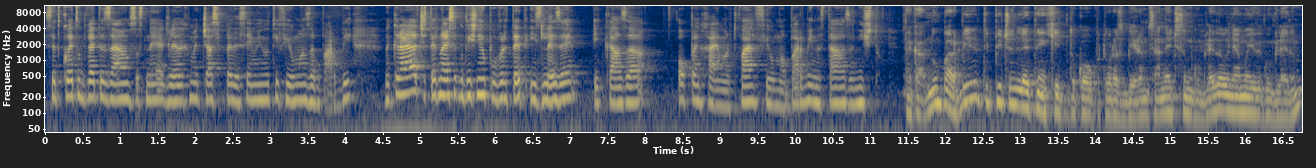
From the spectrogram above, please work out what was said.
след което двете заедно с нея гледахме час и 50 минути филма за Барби. Накрая 14 годишният повъртет излезе и каза Опенхаймер, това е филма, Барби не става за нищо. Така, но Барби е типичен летен хит, доколкото разбирам. Сега не, че съм го гледал, няма и да го гледам.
